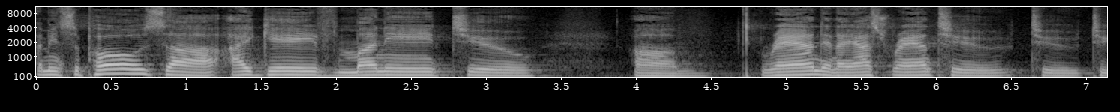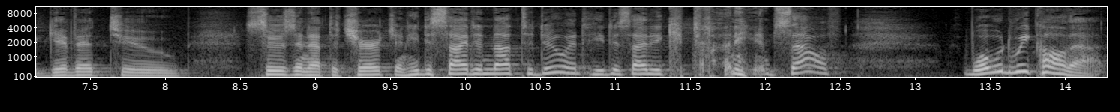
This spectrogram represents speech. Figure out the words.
I mean, suppose uh, I gave money to um, Rand and I asked Rand to, to, to give it to Susan at the church, and he decided not to do it. He decided to keep the money himself. What would we call that?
